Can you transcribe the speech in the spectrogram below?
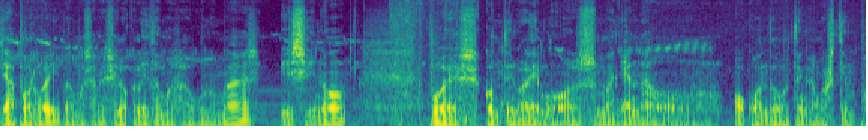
ya por hoy. Vamos a ver si localizamos alguno más y si no, pues continuaremos mañana o cuando tengamos tiempo.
